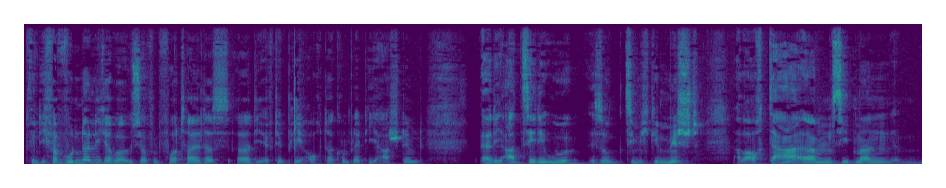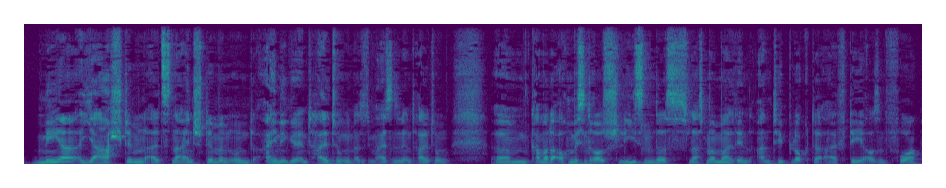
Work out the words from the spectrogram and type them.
finde ich verwunderlich, aber ist ja von Vorteil, dass äh, die FDP auch da komplett Ja stimmt. Äh, die CDU ist so ziemlich gemischt, aber auch da ähm, sieht man mehr Ja-Stimmen als Nein-Stimmen und einige Enthaltungen, also die meisten sind Enthaltungen. Ähm, kann man da auch ein bisschen draus schließen, dass, lassen wir mal den Anti-Block der AfD außen vor,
